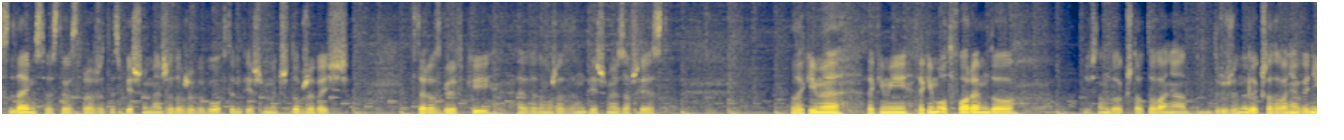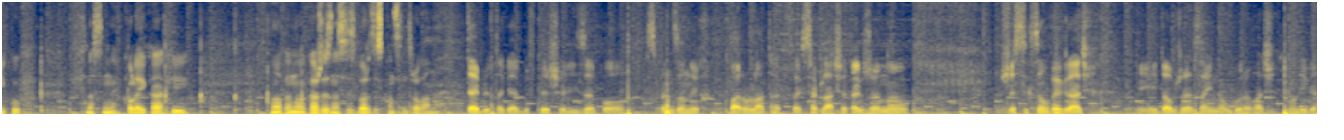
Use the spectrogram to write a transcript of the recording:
zdajemy sobie z tego sprawę, że to jest pierwszy mecz, że dobrze by było w tym pierwszym meczu dobrze wejść w te rozgrywki. E, wiadomo, że ten pierwszy mecz zawsze jest no, takim, e, takimi, takim otworem do, gdzieś tam do kształtowania drużyny, do kształtowania wyników w następnych kolejkach i no, na pewno każdy z nas jest bardzo skoncentrowany. debiut tak jakby w pierwszej lidze po spędzonych paru latach w Ekstraklasie, także no wszyscy chcą wygrać i dobrze zainaugurować tą ligę.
